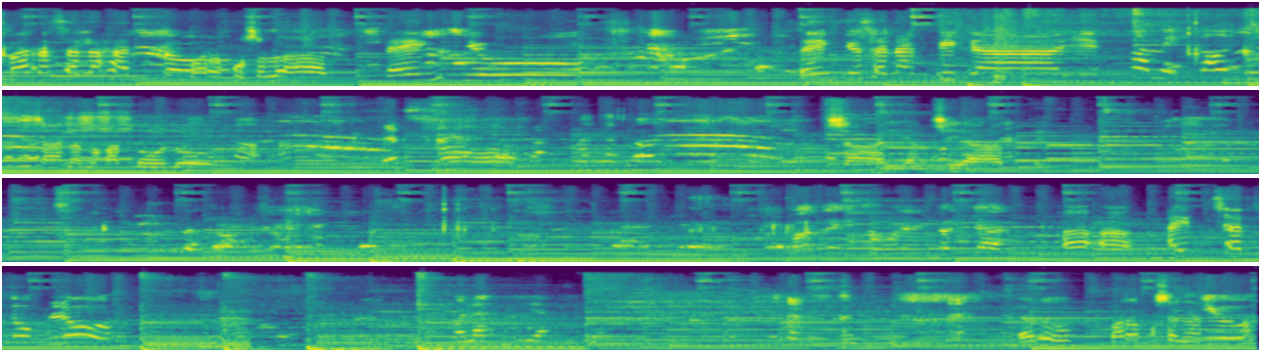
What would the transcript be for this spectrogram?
Para sa lahat to. para po sa lahat. Thank you. Thank you sa nagbigay. Sana makatulong. Sayang si ate. Oo. Ay, chat to blue. Walang iya. Ano, para po sa Thank you.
